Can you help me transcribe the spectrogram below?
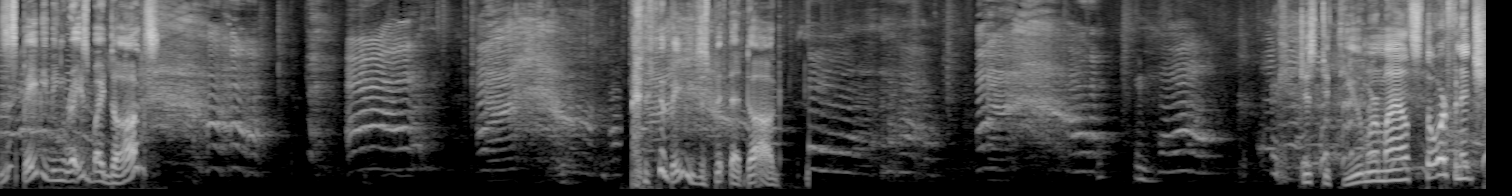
Is this baby being raised by dogs? I think the baby just bit that dog. Just a few more miles to the orphanage.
